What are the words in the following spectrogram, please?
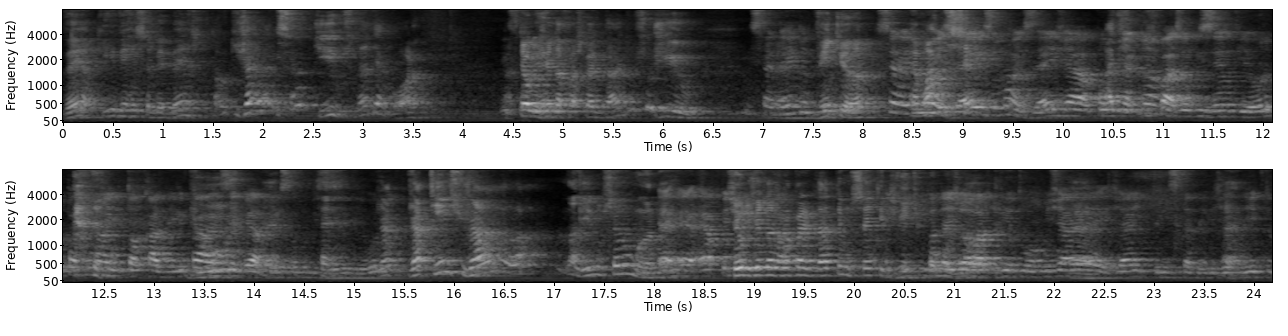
Vem aqui, vem receber bênção e tal, que já era, isso é antigo, isso não é de agora. A Isso teologia é- da prosperidade não surgiu. Isso é desde o 20 anos. Isso aí, É mais Moisés, Moisés, já, o povo Mas já não. quis fazer um bezerro de ouro para tocar nele para receber a É. bênção do bezerro de ouro. Já, já tinha isso já lá, ali no ser humano. É, né? é, é a A teologia da prosperidade tem uns a 120 e perspectiva poucos da anos. idolatria do homem já é, já é intrínseca dele, já é, É. dito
